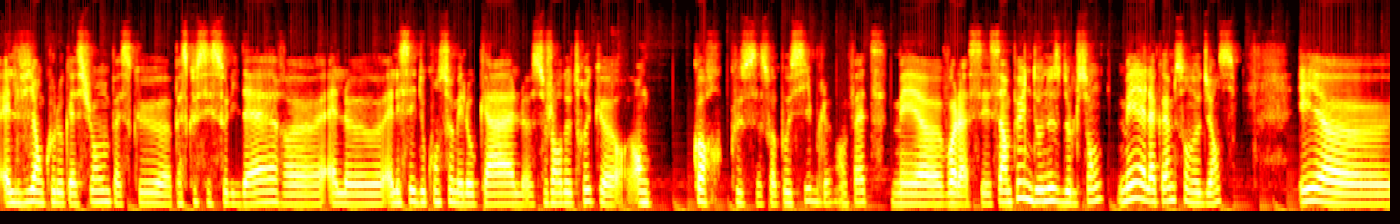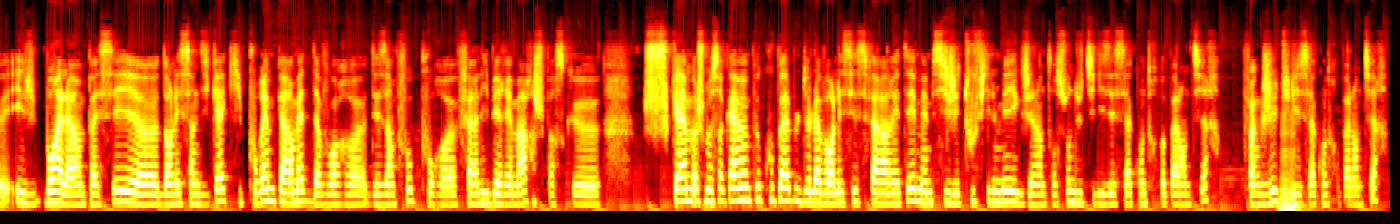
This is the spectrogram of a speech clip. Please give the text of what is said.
elle vit en colocation parce que parce que c'est solidaire. elle elle essaye de consommer local, ce genre de truc. encore que ce soit possible en fait. Mais voilà, c'est un peu une donneuse de leçons, mais elle a quand même son audience. Et, euh, bon, elle a un passé euh, dans les syndicats qui pourrait me permettre d'avoir euh, des infos pour faire libérer Marche parce que je, suis quand même, je me sens quand même un peu coupable de l'avoir laissé se faire arrêter, même si j'ai tout filmé et que j'ai l'intention d'utiliser ça contre Palantir. Enfin, que j'ai mmh. utilisé ça contre Palantir.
